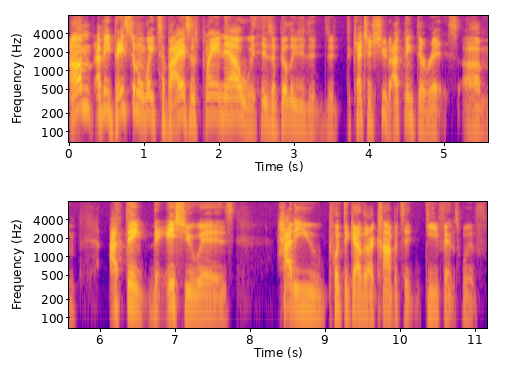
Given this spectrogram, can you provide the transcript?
Um, I mean, based on the way Tobias is playing now with his ability to, to, to catch and shoot, I think there is. Um, I think the issue is how do you put together a competent defense with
